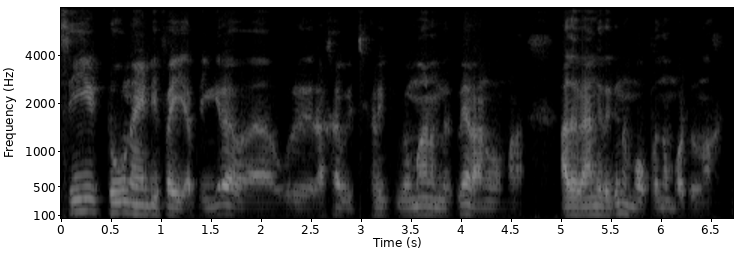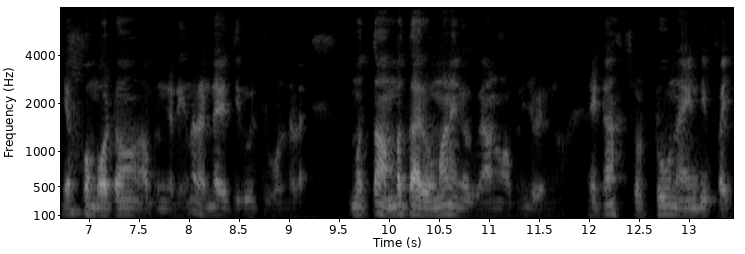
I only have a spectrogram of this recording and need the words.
சி டூ நைன்டி ஃபைவ் அப்படிங்கிற ஒரு ரக வச்சு விமானம் இருக்குல்ல ராணுவ விமானம். அதை வாங்குறதுக்கு நம்ம ஒப்பந்தம் போட்டிருந்தோம். எப்போ போட்டோம் அப்படின்னு கேட்டிங்கன்னா ரெண்டாயிரத்தி இருபத்தி ஒன்றில் மொத்தம் ஐம்பத்தாறு விமானம் எங்களுக்கு வேணும் அப்படின்னு சொல்லியிருந்தோம். ரைட்டா ஸோ டூ நைன்டி ஃபைவ்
